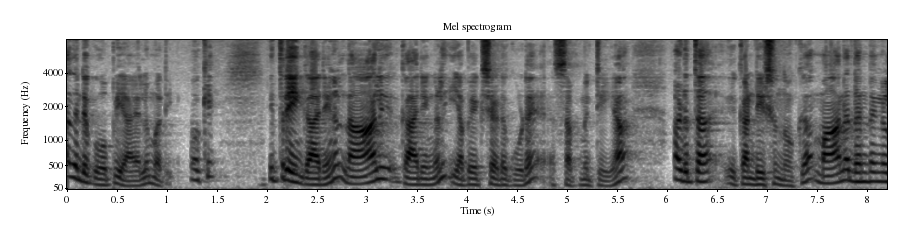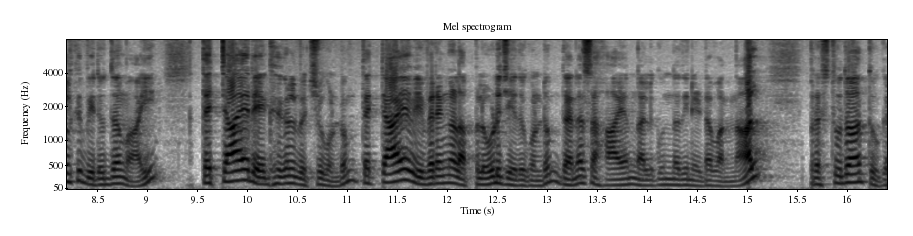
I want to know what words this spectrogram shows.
അതിന്റെ കോപ്പി ആയാലും മതി. ഓക്കെ? ഇത്രയും കാര്യങ്ങൾ നാല് കാര്യങ്ങൾ ഈ അപേക്ഷയുടെ കൂടെ സബ്മിറ്റ് ചെയ്യുക അടുത്ത കണ്ടീഷൻ നോക്കുക. മാനദണ്ഡങ്ങൾക്ക് വിരുദ്ധമായി തെറ്റായ രേഖകൾ വെച്ചുകൊണ്ടും തെറ്റായ വിവരങ്ങൾ അപ്ലോഡ് ചെയ്തുകൊണ്ടും ധനസഹായം നൽകുന്നതിനിട വന്നാൽ പ്രസ്തുത തുക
